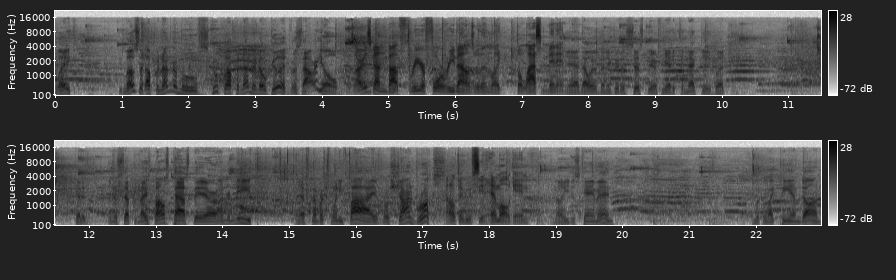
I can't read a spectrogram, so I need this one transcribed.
Blake, he loves it up and under move. Scoop up and under, no good. Rosario. Rosario's gotten about three or four rebounds within like the last minute. Yeah, that would have been a good assist there if he had it connected, but got it intercepted. Nice bounce pass there underneath. And that's number 25, Roshan Brooks. I don't think we've seen him all game. No, he just came in. Looking like PM Don.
